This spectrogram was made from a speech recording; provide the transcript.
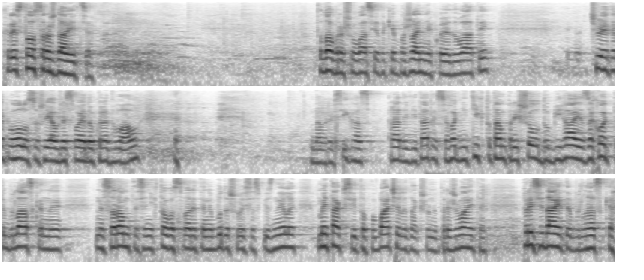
Христос рождається. То добре, що у вас є таке бажання колядувати. Чуєте по голосу, що я вже своє доколядував. Добре, всіх вас радий вітати. Сьогодні ті, хто там прийшов, добігає, заходьте, будь ласка, не, не соромтеся, ніхто вас сварити не буде, що ви все спізнили. Ми і так всі то побачили, так що не переживайте. Присідайте, будь ласка.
